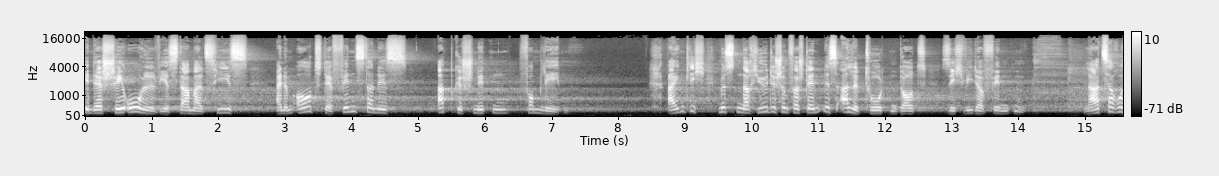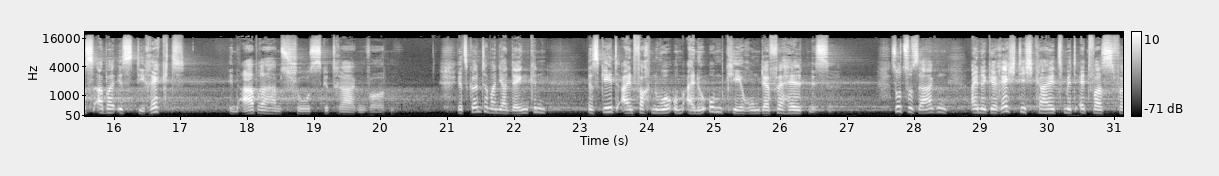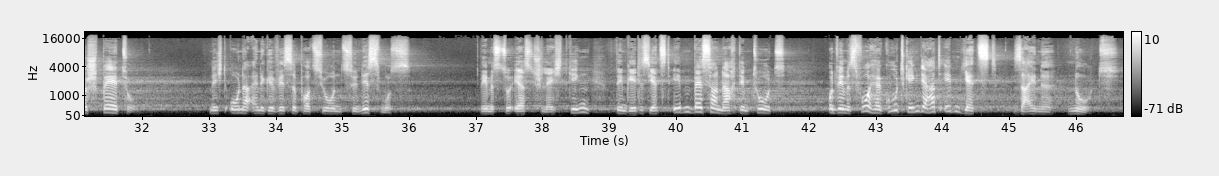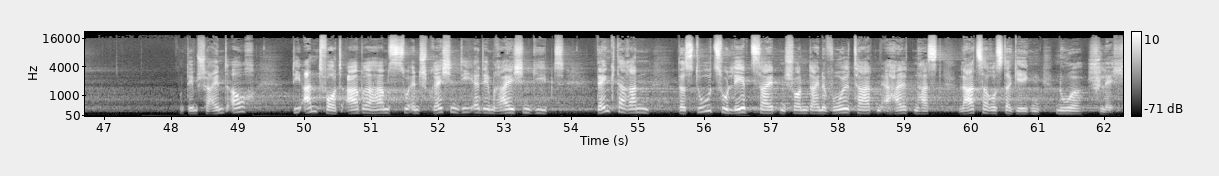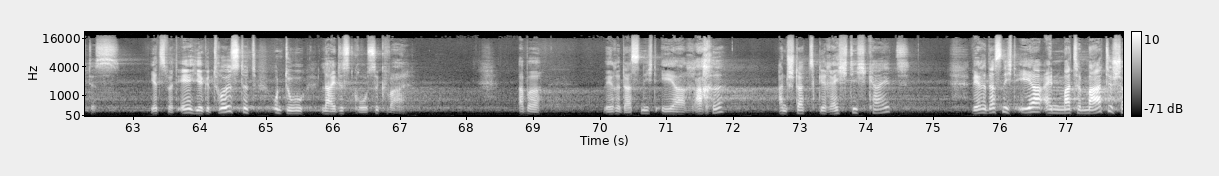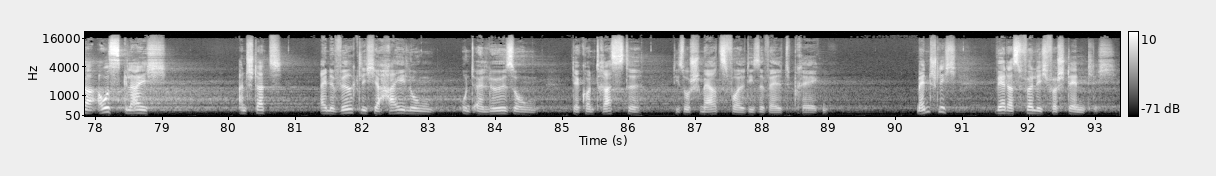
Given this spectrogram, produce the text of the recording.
in der Sheol, wie es damals hieß, einem Ort der Finsternis, abgeschnitten vom Leben. Eigentlich müssten nach jüdischem Verständnis alle Toten dort sich wiederfinden. Lazarus aber ist direkt in Abrahams Schoß getragen worden. Jetzt könnte man ja denken, es geht einfach nur um eine Umkehrung der Verhältnisse sozusagen eine Gerechtigkeit mit etwas Verspätung, nicht ohne eine gewisse Portion Zynismus. Wem es zuerst schlecht ging, dem geht es jetzt eben besser nach dem Tod. Und wem es vorher gut ging, der hat eben jetzt seine Not. Und dem scheint auch die Antwort Abrahams zu entsprechen, die er dem Reichen gibt. Denk daran, dass du zu Lebzeiten schon deine Wohltaten erhalten hast, Lazarus dagegen nur Schlechtes. Jetzt wird er hier getröstet und du leidest große Qual. Aber wäre das nicht eher Rache anstatt Gerechtigkeit? Wäre das nicht eher ein mathematischer Ausgleich anstatt eine wirkliche Heilung und Erlösung der Kontraste, die so schmerzvoll diese Welt prägen? Menschlich wäre das völlig verständlich.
